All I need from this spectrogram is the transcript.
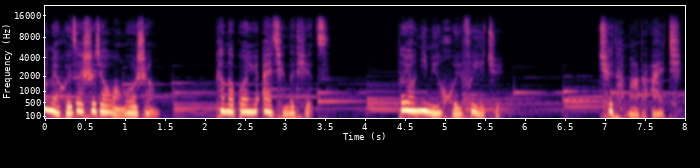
他每回在社交网络上看到关于爱情的帖子。都要匿名回复一句：“去他妈的爱情！”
